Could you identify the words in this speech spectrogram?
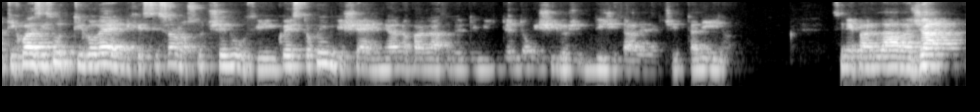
tanti, quasi tutti i governi che si sono succeduti in questo quindicennio hanno parlato del, del domicilio digitale del cittadino. Se ne parlava già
